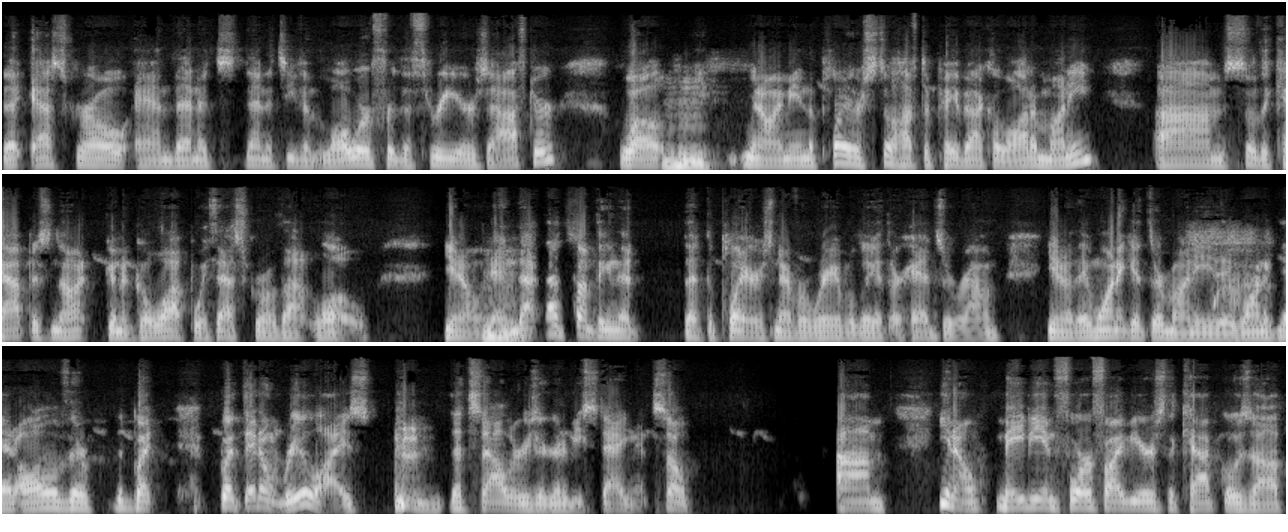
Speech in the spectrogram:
the escrow, and then it's then it's even lower for the three years after. Well, mm-hmm. you know, I mean, the players still have to pay back a lot of money, um, so the cap is not going to go up with escrow that low. You know, mm-hmm. and that that's something that that the players never were able to get their heads around. You know, they want to get their money, they want to get all of their, but but they don't realize that salaries are going to be stagnant. So, um, you know, maybe in four or five years the cap goes up.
